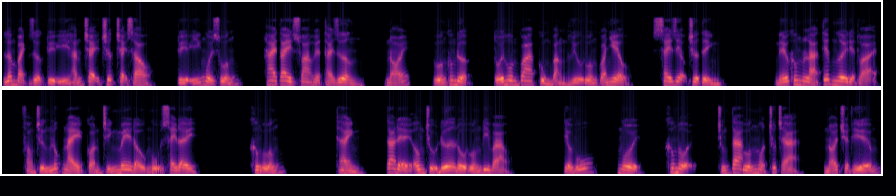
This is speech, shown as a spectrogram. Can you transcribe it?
Lâm bạch dược tùy ý hắn chạy trước chạy sau, tùy ý ngồi xuống hai tay xoa huyệt thái dương, nói, uống không được, tối hôm qua cùng bằng hưu uống quá nhiều, say rượu chưa tỉnh. Nếu không là tiếp ngươi điện thoại, phòng chừng lúc này còn chính mê đầu ngủ say đây. Không uống. Thành, ta để ông chủ đưa đồ uống đi vào. Tiểu vũ, ngồi, không đội chúng ta uống một chút trà, nói chuyện hiếm.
